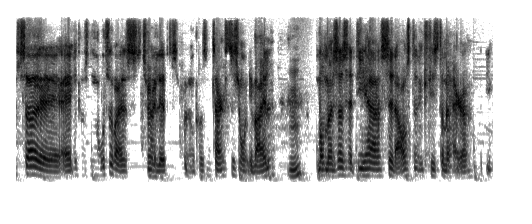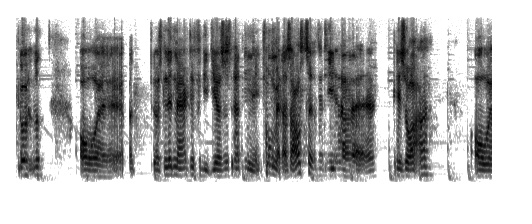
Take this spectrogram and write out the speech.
Så uh, er jeg på sådan en motorvejstoilet på, på sådan en tankstation i Vejle, Mm. hvor man så sætter de her sæt afstand klistermærker i gulvet. Og, uh, og det var sådan lidt mærkeligt, fordi de har så sat dem i to meters afstand for de her uh, pissoirer. Og, uh,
